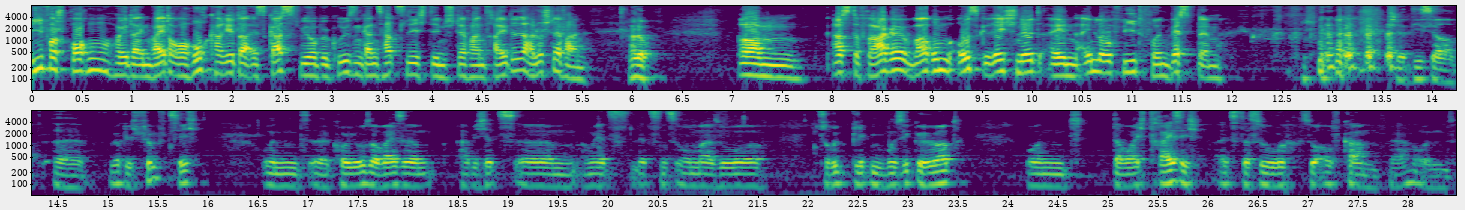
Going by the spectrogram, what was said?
Wie versprochen, heute ein weiterer Hochkaräter als Gast. Wir begrüßen ganz herzlich den Stefan Treitel. Hallo Stefan. Hallo. Ähm, Erste Frage, warum ausgerechnet ein Einlauflied von Westbam? ich werde dieses Jahr äh, wirklich 50 und äh, kurioserweise habe ich jetzt, ähm, haben wir jetzt letztens immer mal so zurückblickend Musik gehört und da war ich 30, als das so, so aufkam. Ja, und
